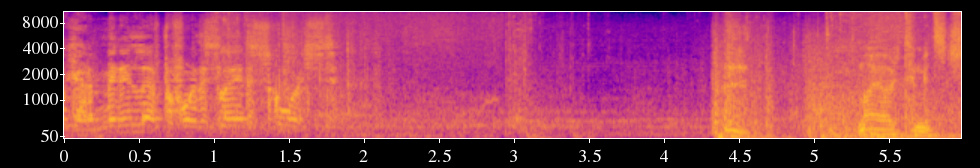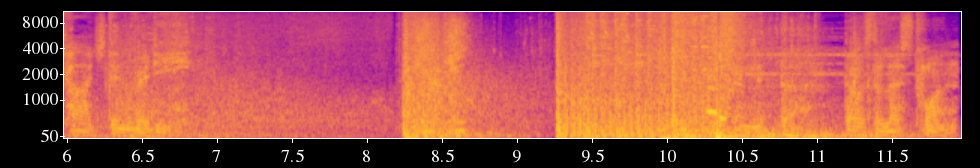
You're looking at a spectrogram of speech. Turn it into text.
We got a minute left before this land is scorched. My ultimate's charged and ready. That was the last one.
